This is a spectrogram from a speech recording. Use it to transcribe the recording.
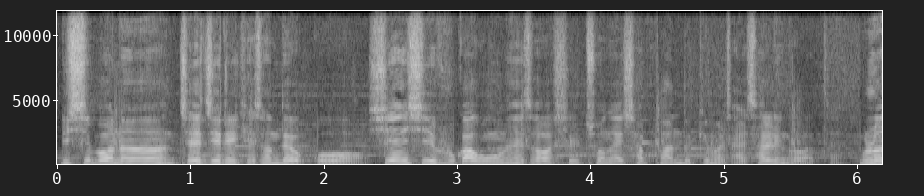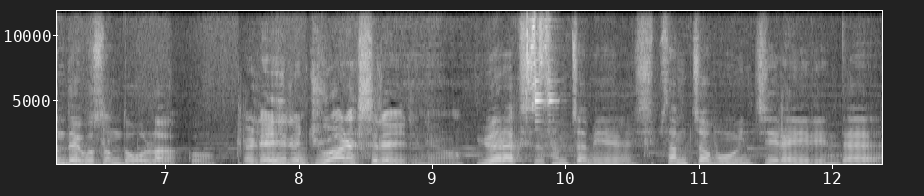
receiver는 재질이 개선되었고 CNC 후가공을 해서 실총의 샤프한 느낌을 잘 살린 것 같아. 물론 내구성도 올라갔고. 레일은 URX 레일이네요. URX 3.1 13.5인치 레일인데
